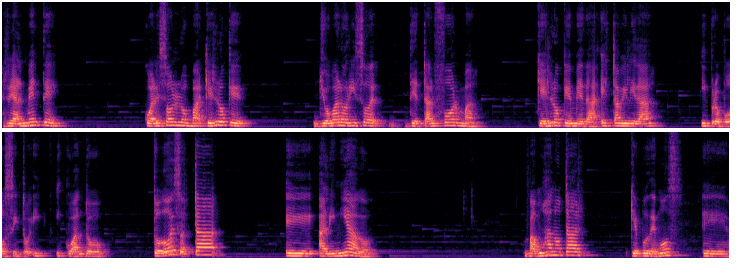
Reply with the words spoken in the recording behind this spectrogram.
Realmente, cuáles son los, qué es lo que yo valorizo de, de tal forma, qué es lo que me da estabilidad y propósito. Y, cuando todo eso está eh, alineado, vamos a notar que podemos eh,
